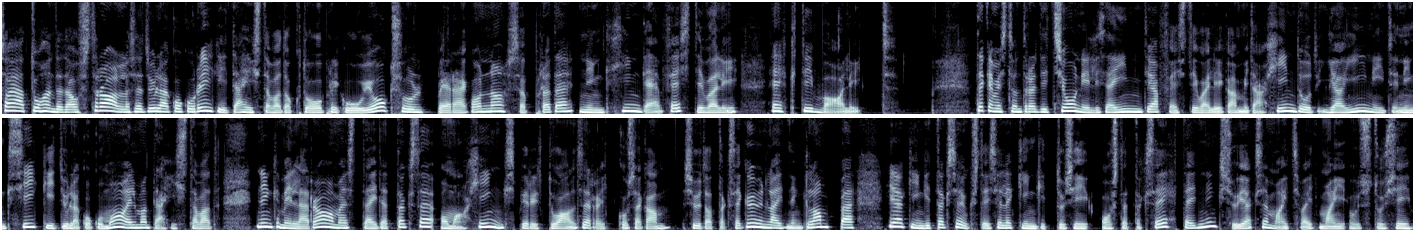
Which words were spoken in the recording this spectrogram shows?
sajad tuhanded austraallased üle kogu riigi tähistavad oktoobrikuu jooksul perekonna, sõprade ning hinge festivali ehk Diwalit. tegemist on traditsioonilise India festivaliga, mida hindud, jaiinid ning siikid üle kogu maailma tähistavad ning mille raames täidetakse oma hing spirituaalse rikkusega, süüdatakse küünlaid ning lampe ja kingitakse üksteisele kingitusi, ostetakse ehteid ning süüakse maitsvaid maiustusi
